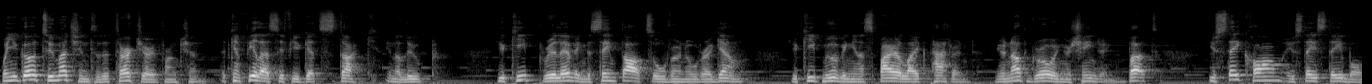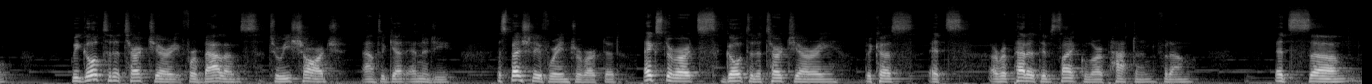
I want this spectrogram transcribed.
When you go too much into the tertiary function, it can feel as if you get stuck in a loop. You keep reliving the same thoughts over and over again. You keep moving in a spiral-like pattern. You're not growing or changing, but you stay calm, you stay stable. We go to the tertiary for balance, to recharge, and to get energy, especially if we're introverted. Extroverts go to the tertiary because it's a repetitive cycle or a pattern for them. It's um,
